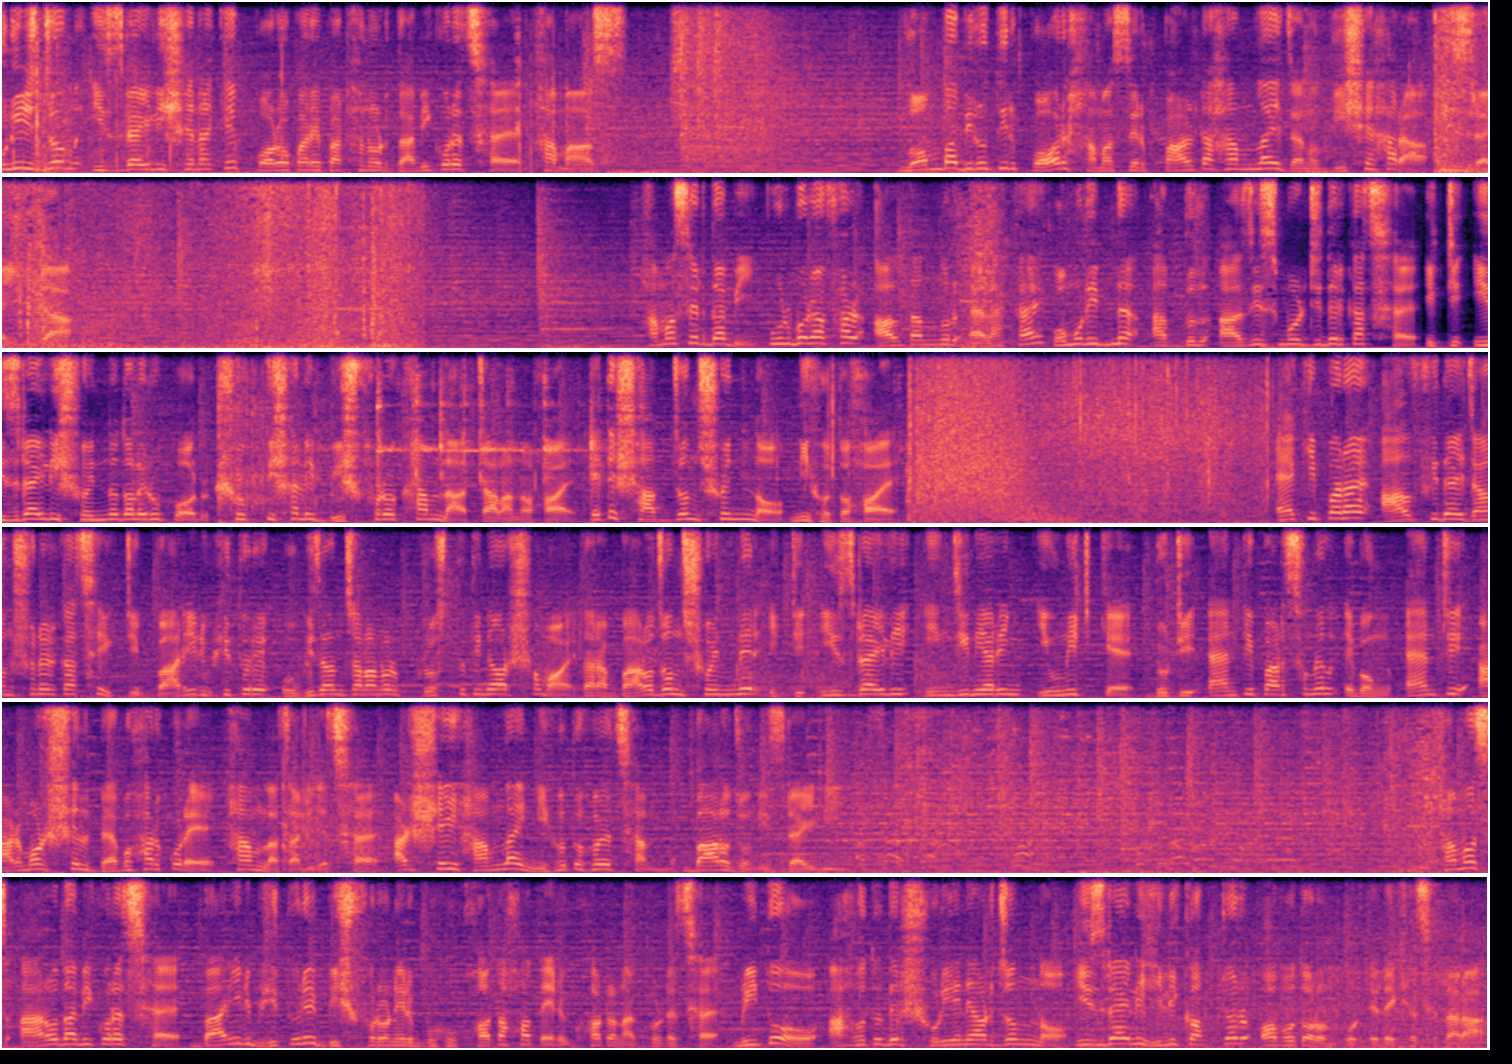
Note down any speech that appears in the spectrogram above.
উনিশ জন ইসরায়েলি সেনাকে পরপারে পাঠানোর দাবি করেছে হামাস। লম্বা বিরতির পর হামাসের পাল্টা হামলায় যেন দিশেহারা ইসরায়েলিরা। হামাসের দাবি, পূর্ব রাফার আলতান্নুর এলাকায় ওমর ইবনে আব্দুল আজিজ মসজিদের কাছে একটি ইসরায়েলি সৈন্য দলের উপর শক্তিশালী বিস্ফোরক হামলা চালানো হয়। এতে সাতজন সৈন্য নিহত হয়। একই পাড়ায় আলফিদাই জাংশনের কাছে একটি বাড়ির ভিতরে অভিযান চালানোর প্রস্তুতি নেওয়ার সময় তারা বারো জন সৈন্যের একটি ইসরায়েলি ইঞ্জিনিয়ারিং ইউনিটকে দুটি অ্যান্টি পার্সোনেল এবং অ্যান্টি আর্মর শেল ব্যবহার করে হামলা চালিয়েছে। আর সেই হামলায় নিহত হয়েছেন বারো জন ইসরায়েলি। হামাস আরও দাবি করেছে, বাড়ির ভিতরে বিস্ফোরণের বহু হতাহতের ঘটনা ঘটেছে। মৃত আহতদের সরিয়ে নেওয়ার জন্য ইসরায়েলি হেলিকপ্টার অবতরণ করতে দেখেছে তারা।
